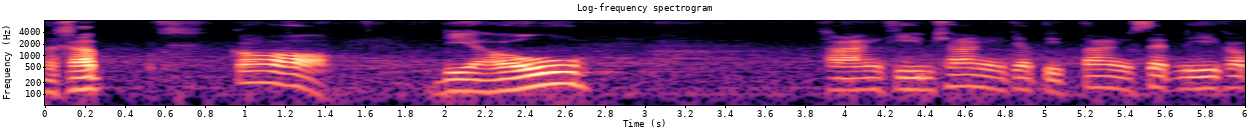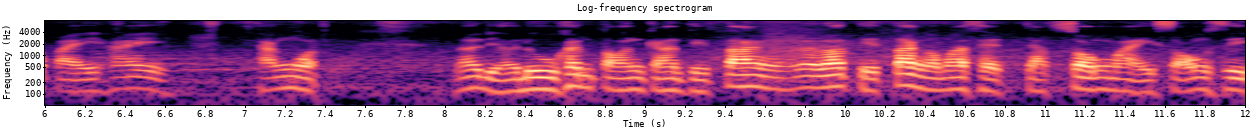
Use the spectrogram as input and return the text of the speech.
นะครับ ก็เดี๋ยวทางทีมช่างจะติดตั้งเซตนี้เข้าไปให้ทั้งหมด แล้วเดี๋ยวดูขั้นตอนการติดตั้ง แล้วติดตั้งออกมาเสร็จจัดทรงใหม่ 2 สี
